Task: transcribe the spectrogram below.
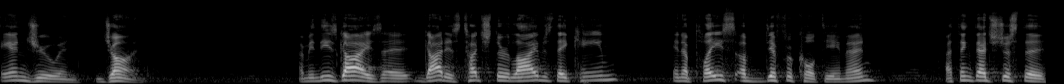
Andrew and John. I mean, these guys, uh, God has touched their lives. They came in a place of difficulty. Amen. I think that's just the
